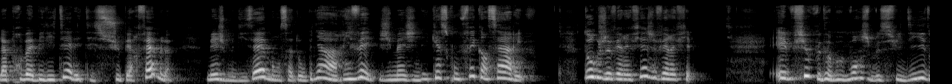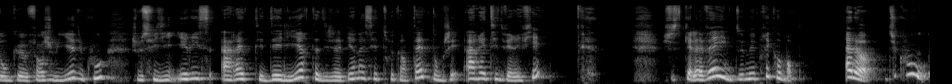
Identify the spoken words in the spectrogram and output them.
La probabilité, elle était super faible, mais je me disais, bon, ça doit bien arriver. J'imaginais, qu'est-ce qu'on fait quand ça arrive? Donc je vérifiais, je vérifiais. Et puis au bout d'un moment, je me suis dit, donc euh, fin juillet du coup, je me suis dit, Iris, arrête tes délires, t'as déjà bien assez de trucs en tête, donc j'ai arrêté de vérifier jusqu'à la veille de mes précommandes. Alors, du coup,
